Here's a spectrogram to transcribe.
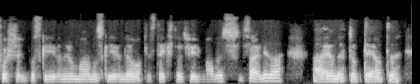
forskjellen på å skrive en roman og skrive en dramatisk tekst og et filmmanus, særlig da, er jo nettopp det at uh,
